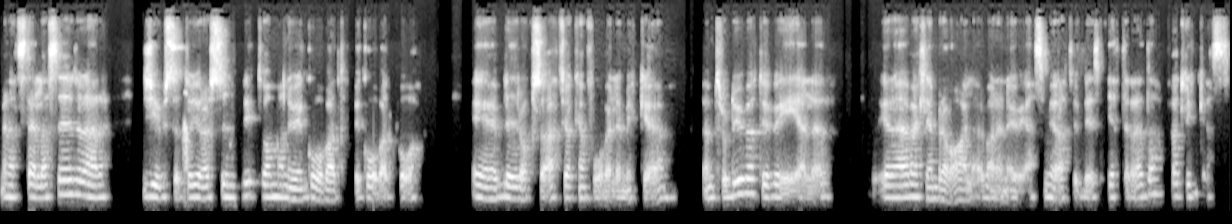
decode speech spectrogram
Men att ställa sig i det där ljuset och göra synligt vad man nu är gåvad, begåvad på eh, blir också att jag kan få väldigt mycket vem tror du att du är eller är det här verkligen bra eller vad det nu är som gör att vi blir jätterädda för att lyckas.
